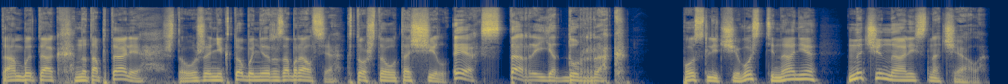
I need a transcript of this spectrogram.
Там бы так натоптали, что уже никто бы не разобрался, кто что утащил. Эх, старый я дурак!» После чего стенания начинались сначала.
